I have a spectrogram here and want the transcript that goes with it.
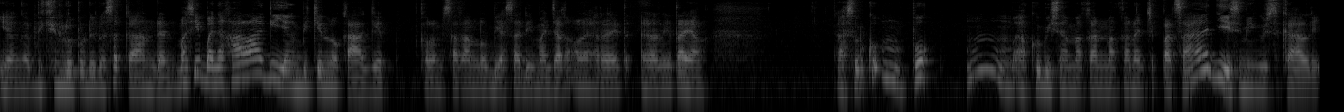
ya nggak bikin lo perlu didosakan dan masih banyak hal lagi yang bikin lo kaget. Kalau misalkan lo biasa dimanjakan oleh realita, realita yang kasurku empuk. Hmm aku bisa makan makanan cepat saji seminggu sekali.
